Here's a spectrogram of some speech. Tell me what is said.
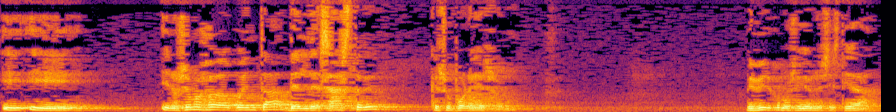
y, nos hemos dado cuenta del desastre que supone eso, ¿no? Vivir como si Dios no existiera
